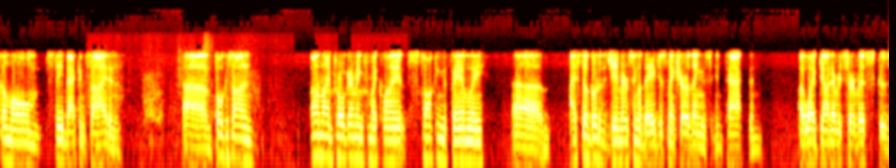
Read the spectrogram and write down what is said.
come home, stay back inside, and um, focus on online programming for my clients, talking to family. Um, I still go to the gym every single day, just make sure everything's intact, and I wipe down every service because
